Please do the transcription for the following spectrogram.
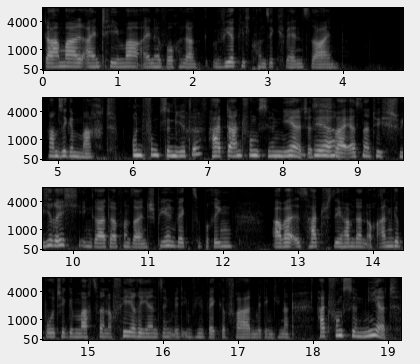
da mal ein Thema eine Woche lang wirklich konsequent sein. Haben sie gemacht. Und funktioniert es? Hat dann funktioniert. Es ja. war erst natürlich schwierig, ihn gerade von seinen Spielen wegzubringen. Aber es hat, sie haben dann auch Angebote gemacht, es waren auch Ferien, sind mit ihm viel weggefahren mit den Kindern. Hat funktioniert,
